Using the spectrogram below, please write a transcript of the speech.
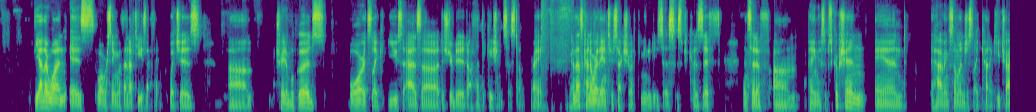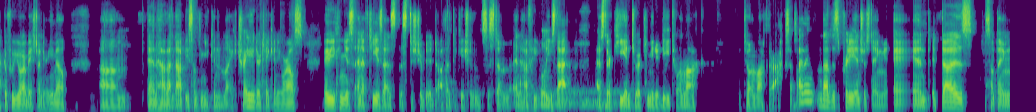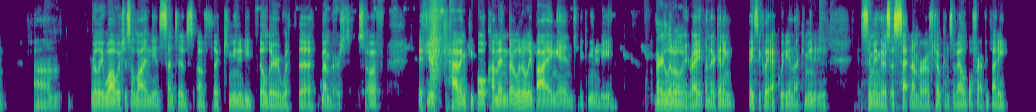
the other one is what we're seeing with NFTs, I think, which is um, tradable goods, or it's like use as a distributed authentication system, right? Yeah. And that's kind of where the intersection with communities is, is because if instead of um, paying a subscription and having someone just like kind of keep track of who you are based on your email, um, and have that not be something you can like trade or take anywhere else, maybe you can use NFTs as this distributed authentication system and have people use that as their key into a community to unlock to unlock their access. I think that is pretty interesting and it does something um, really well, which is align the incentives of the community builder with the members. So if if you're having people come in, they're literally buying into the community, very literally, right? And they're getting basically equity in that community, assuming there's a set number of tokens available for everybody,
